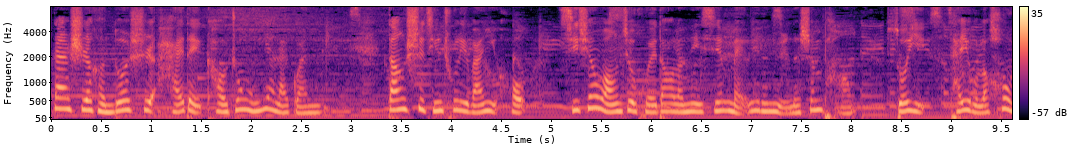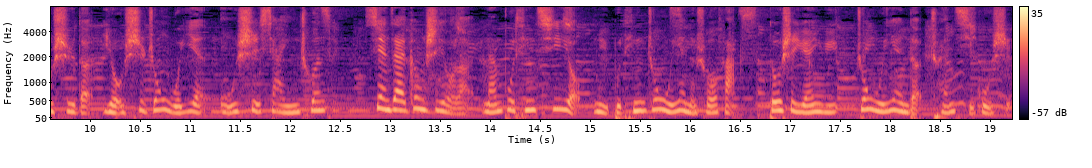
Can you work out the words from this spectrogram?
但是很多事还得靠钟无艳来管理。当事情处理完以后，齐宣王就回到了那些美丽的女人的身旁，所以才有了后世的“有事钟无艳，无事夏迎春”。现在更是有了“男不听妻友，女不听钟无艳”的说法，都是源于钟无艳的传奇故事。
